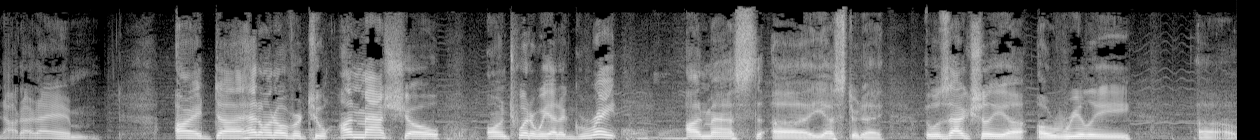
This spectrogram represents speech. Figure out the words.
Notre Dame. All right, uh, head on over to Unmasked Show on Twitter. We had a great Unmasked uh, yesterday. It was actually a, a really uh,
